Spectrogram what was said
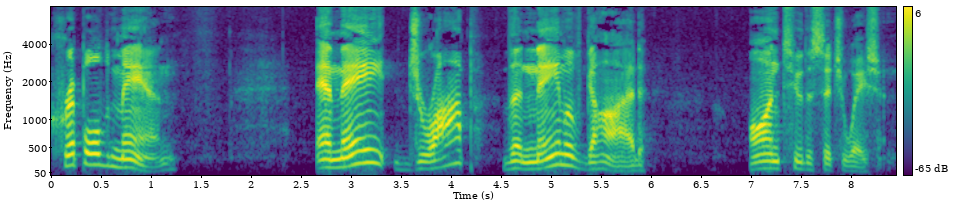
crippled man and they drop the name of God onto the situation.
